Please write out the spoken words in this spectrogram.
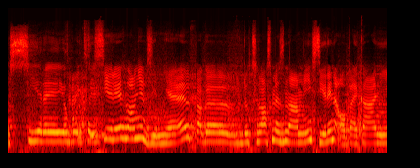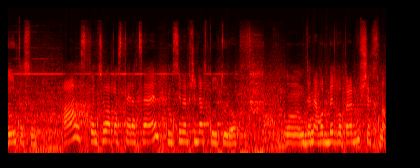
síry, jogurty? Zrající síry hlavně v zimě, pak uh, docela jsme známí síry na opékání, to jsou a skončila pasterace, musíme přidat kulturu. Mm, jde na odbyt opravdu všechno.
